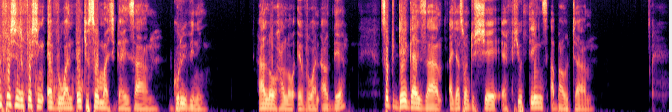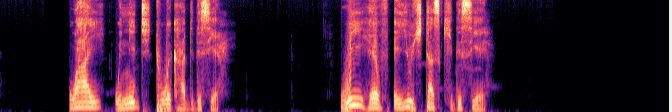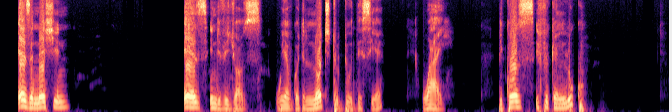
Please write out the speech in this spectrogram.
Refreshing refreshing everyone. Thank you so much guys. Um good evening. Hello hello everyone out there. So today guys um i just want to share a few things about um why we need to work hard this year. We have a huge task this year. As a nation as individuals, we have got a lot to do this year. Why? Because if you can look,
